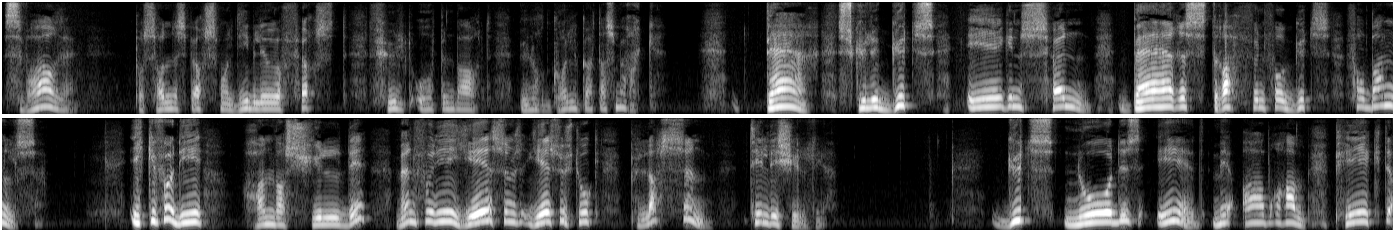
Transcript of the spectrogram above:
Svaret på sånne spørsmål de blir jo først fullt åpenbart under Golgatas mørke. Der skulle Guds egen sønn bære straffen for Guds forbannelse. Ikke fordi han var skyldig, men fordi Jesus, Jesus tok plassen til de skyldige. Guds nådes ed med Abraham pekte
